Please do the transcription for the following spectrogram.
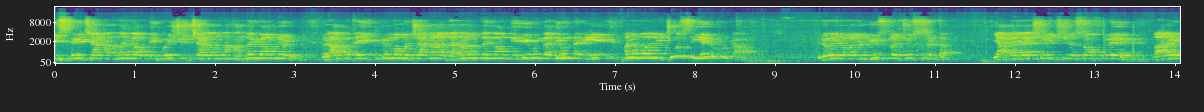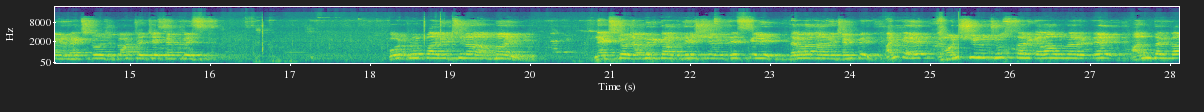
ఈ స్త్రీ చాలా అందంగా ఉంది ఈ పురుషుడు చాలా అంద- అందంగా ఉన్నాడు. రాకపోతే ఈ కుటుంబం చాలా ధనవంతంగా ఉంది ఇది ఉంది అది ఉందని మనం వాళ్ళని చూసి ఎన్నుకుంటాం. ఈరోజు రోజు మనం న్యూస్లో చూస్తుంటాం. యాభై లక్షలు ఇచ్చిన సాఫ్ట్వేర్ భార్యను నెక్స్ట్ రోజు టార్చర్ చేసి చంపేసి కోటి రూపాయలు ఇచ్చిన అమ్మాయి నెక్స్ట్ రోజు అమెరికా విదేశాన్ని తీసుకెళ్ళి తర్వాత ఆమె చంపేది అంటే మనుషులు చూస్తానికి ఎలా ఉన్నారంటే అందంగా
